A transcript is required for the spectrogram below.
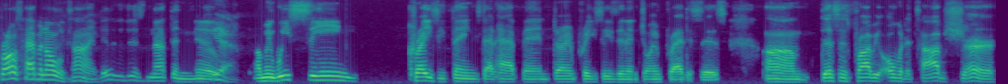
brawls happen all the time. This is, this is nothing new. Yeah, I mean, we've seen crazy things that happen during preseason and joint practices. Um, this is probably over the top, sure,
